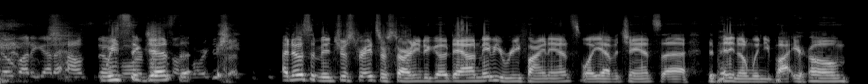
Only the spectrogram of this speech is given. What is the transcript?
nobody got a house. No we more suggest that- I know some interest rates are starting to go down. Maybe refinance while you have a chance, uh, depending on when you bought your home.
